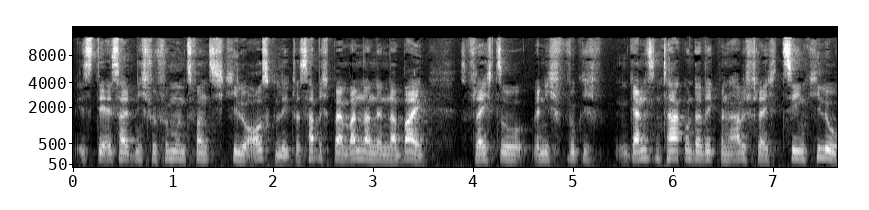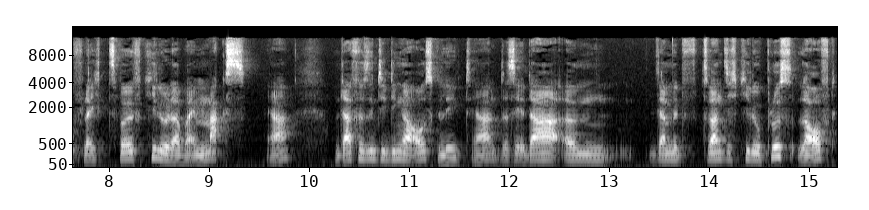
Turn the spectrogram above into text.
ist, der ist halt nicht für 25 Kilo ausgelegt. Was habe ich beim Wandern denn dabei? Vielleicht so, wenn ich wirklich den ganzen Tag unterwegs bin, habe ich vielleicht 10 Kilo, vielleicht 12 Kilo dabei, max, ja. Und dafür sind die Dinger ausgelegt, ja. Dass ihr da ähm, dann 20 Kilo plus lauft,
